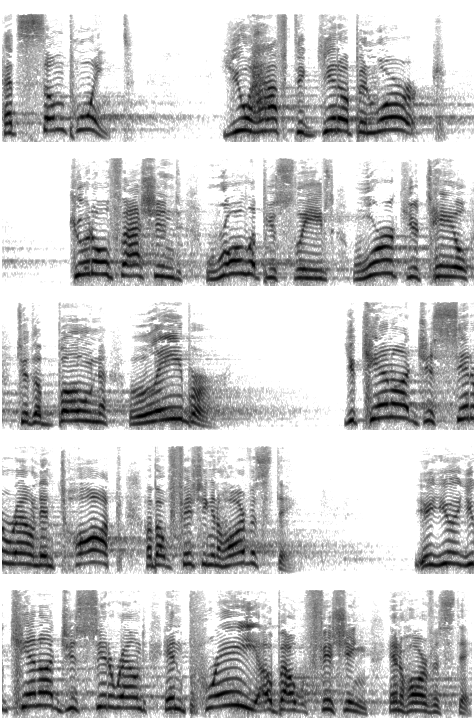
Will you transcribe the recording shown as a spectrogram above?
At some point, you have to get up and work. Good old fashioned roll up your sleeves, work your tail to the bone labor. You cannot just sit around and talk about fishing and harvesting. You, you, you cannot just sit around and pray about fishing and harvesting.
